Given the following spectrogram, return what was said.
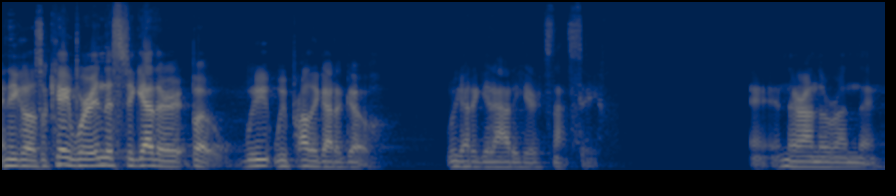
And he goes, Okay, we're in this together, but we, we probably got to go. We got to get out of here. It's not safe. And they're on the run then.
